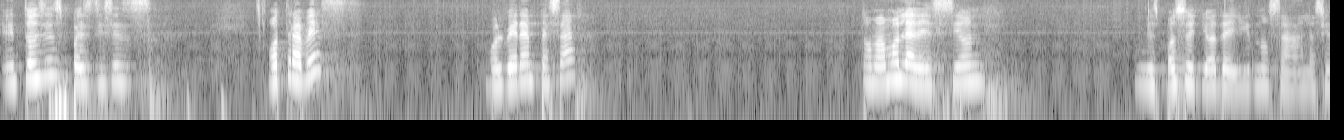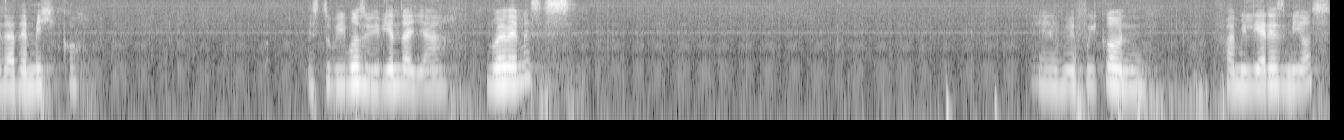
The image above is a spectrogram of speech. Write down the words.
Entonces, pues dices, otra vez, volver a empezar. Tomamos la decisión, mi esposo y yo, de irnos a la Ciudad de México. Estuvimos viviendo allá nueve meses. Eh, me fui con familiares míos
